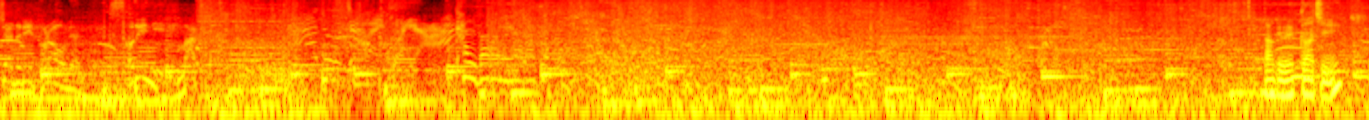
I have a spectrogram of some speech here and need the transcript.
적시자들이 돌아오면 서린이 막 칼바람 날아가 나 여기까지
